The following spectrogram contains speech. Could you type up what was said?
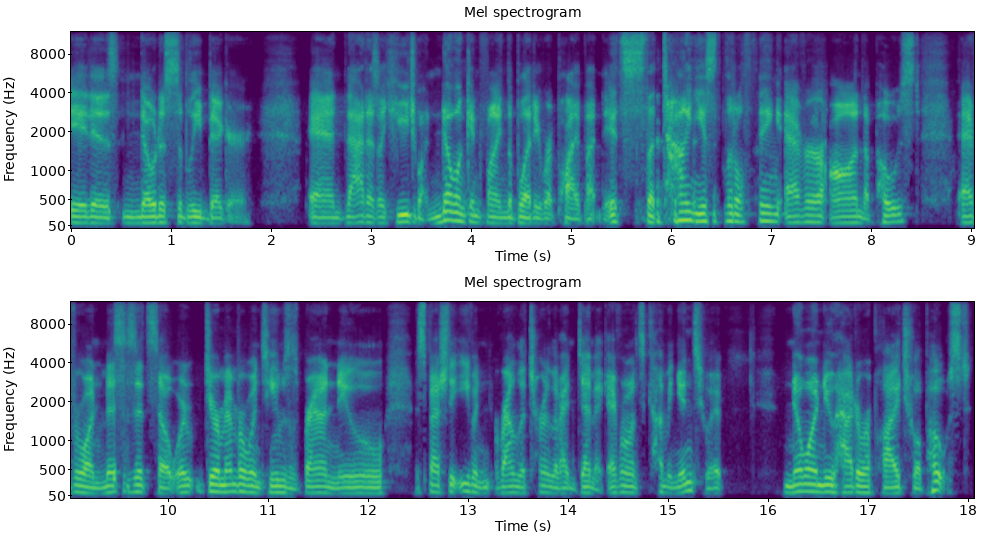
It is noticeably bigger. And that is a huge one. No one can find the bloody reply button. It's the tiniest little thing ever on the post. Everyone misses it. So, do you remember when Teams was brand new, especially even around the turn of the pandemic? Everyone's coming into it. No one knew how to reply to a post.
